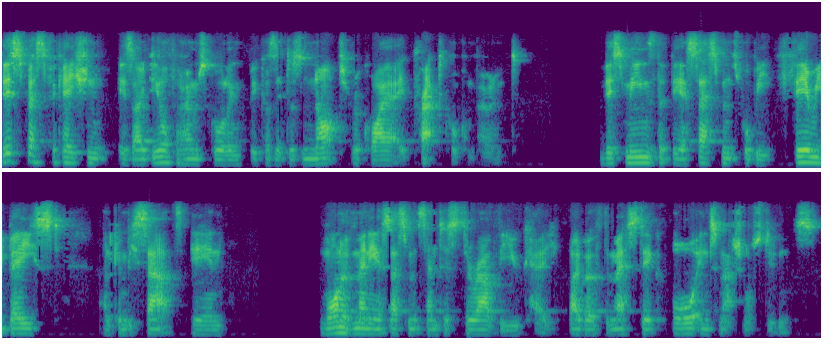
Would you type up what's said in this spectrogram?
This specification is ideal for homeschooling because it does not require a practical component. This means that the assessments will be theory-based and can be sat in one of many assessment centres throughout the UK by both domestic or international students.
